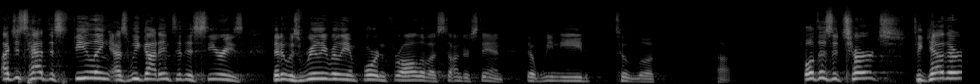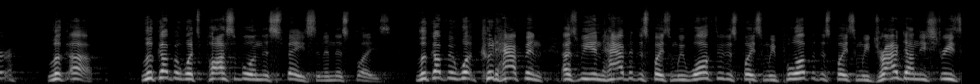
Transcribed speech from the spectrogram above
I just had this feeling as we got into this series that it was really, really important for all of us to understand that we need to look up. both as a church together, look up. Look up at what's possible in this space and in this place. Look up at what could happen as we inhabit this place and we walk through this place and we pull up at this place and we drive down these streets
